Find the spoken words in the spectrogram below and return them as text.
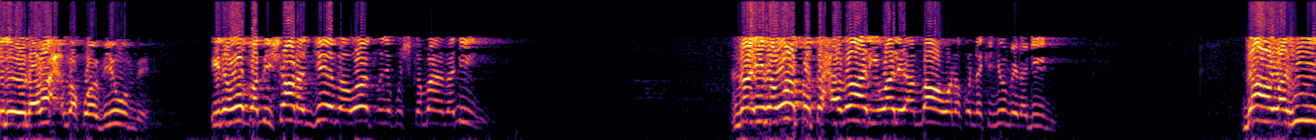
iliyo na rahma kwa viumbe. Inawapa bishara njema watu wenye kushikamana na dini. Na inawapa tahadhari wale ambao wanakwenda kinyume na dini. Dawa hii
